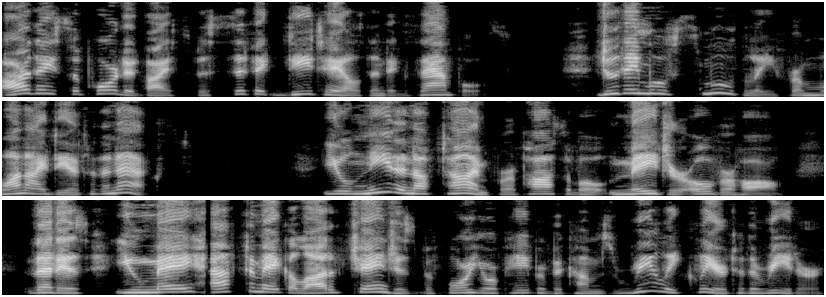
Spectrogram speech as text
Are they supported by specific details and examples? Do they move smoothly from one idea to the next? You'll need enough time for a possible major overhaul. That is, you may have to make a lot of changes before your paper becomes really clear to the reader.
